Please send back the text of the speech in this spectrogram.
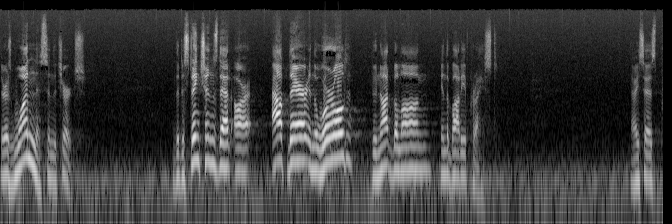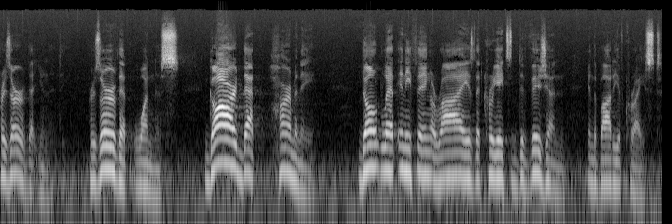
There is oneness in the church. The distinctions that are out there in the world do not belong in the body of Christ. Now he says, preserve that unity, preserve that oneness, guard that harmony. Don't let anything arise that creates division in the body of Christ.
